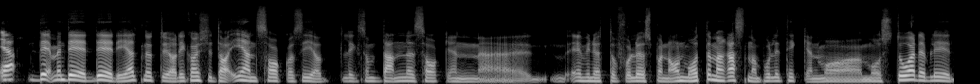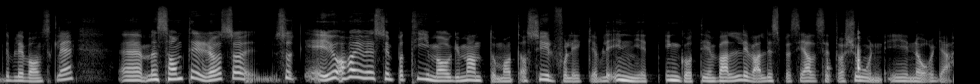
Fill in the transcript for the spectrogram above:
ja. det, men det, det, er de helt nødt til å gjøre. De kan ikke ta én sak og si at liksom, denne saken eh, er vi nødt til å få løst på en annen måte, men resten av politikken må, må stå. Det blir, det blir vanskelig. Eh, men samtidig da, så, så jo, har jo jeg sympati med argumentet om at asylforliket ble inngått i en veldig, veldig spesiell situasjon i Norge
